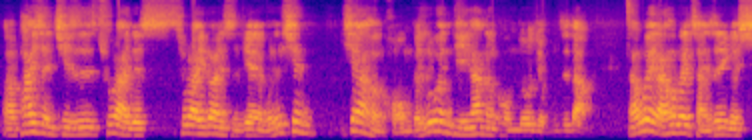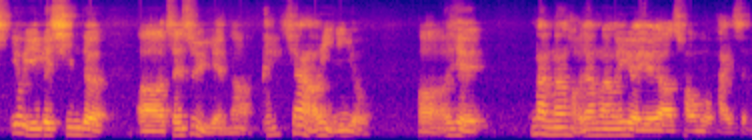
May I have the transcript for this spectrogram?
啊 Python 其实出来的出来一段时间了，可是现现在很红，可是问题它能红多久不知道。那未来会不会产生一个又一个新的啊程序语言呢？哎，现在好像已经有哦，而且慢慢好像慢慢越来越要超过 Python 了。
